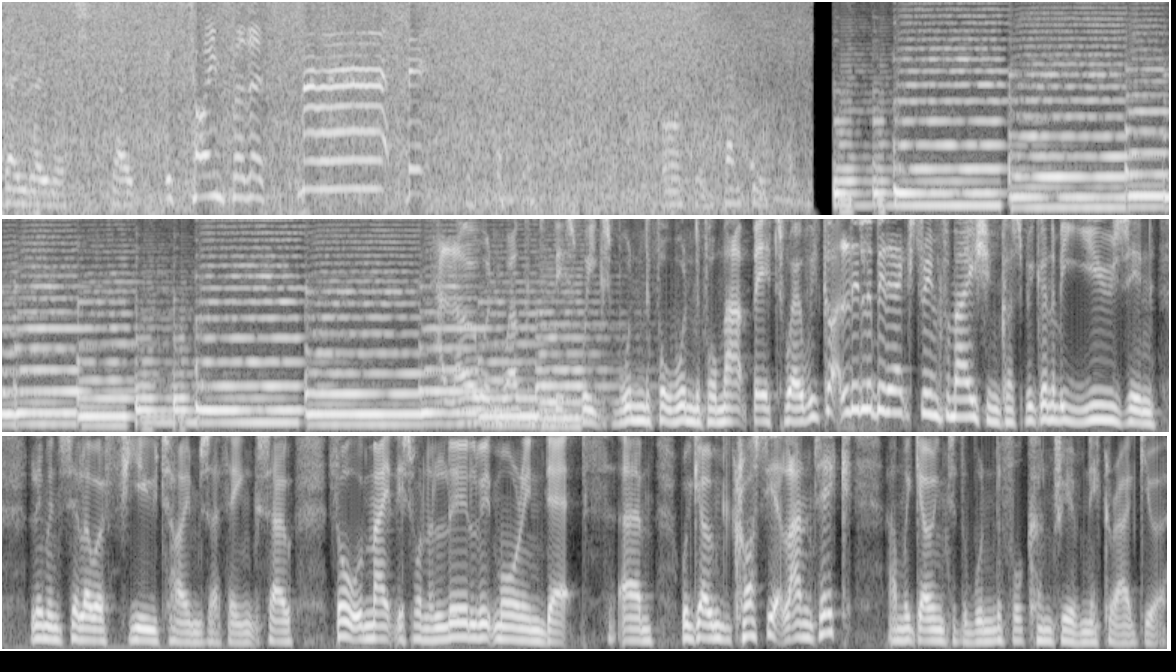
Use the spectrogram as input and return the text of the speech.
very very much. So it's time for the bit. awesome, thank you. Week's wonderful, wonderful map bit where we've got a little bit of extra information because we're going to be using Limoncillo a few times, I think. So thought we'd make this one a little bit more in depth. Um, we're going across the Atlantic and we're going to the wonderful country of Nicaragua.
